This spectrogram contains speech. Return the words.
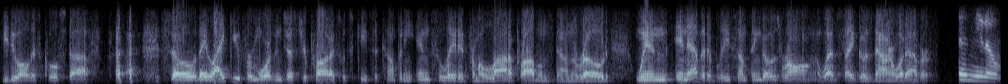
you do all this cool stuff. so they like you for more than just your products, which keeps a company insulated from a lot of problems down the road when inevitably something goes wrong, a website goes down or whatever. And, you know,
